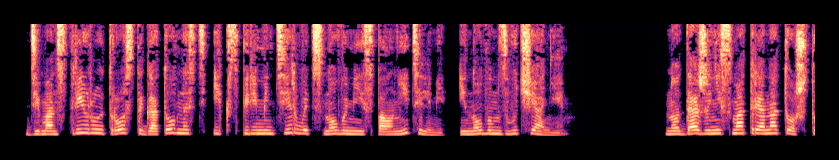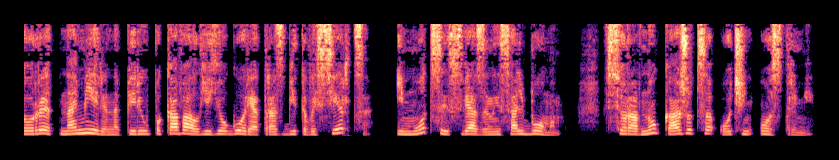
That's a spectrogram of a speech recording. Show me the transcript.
демонстрируют рост и готовность экспериментировать с новыми исполнителями и новым звучанием. Но даже несмотря на то, что Ред намеренно переупаковал ее горе от разбитого сердца, эмоции, связанные с альбомом, все равно кажутся очень острыми.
